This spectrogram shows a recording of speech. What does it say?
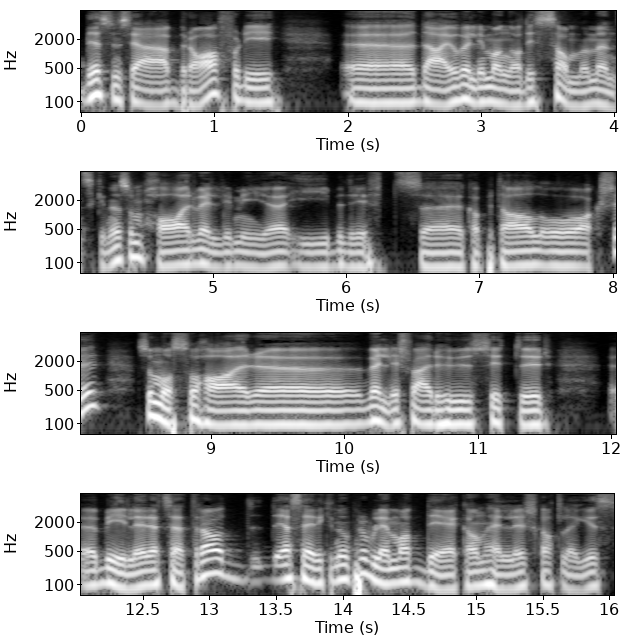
Det syns jeg er bra, fordi uh, det er jo veldig mange av de samme menneskene som har veldig mye i bedriftskapital og aksjer, som også har veldig svære hus, hytter, biler etc. Jeg ser ikke noe problem med at det kan heller skattlegges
